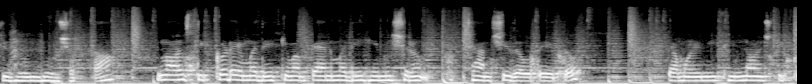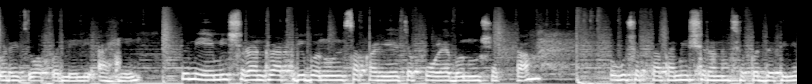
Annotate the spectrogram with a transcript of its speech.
शिजवून घेऊ शकता. नॉनस्टिक कढईमध्ये किंवा पॅनमध्ये हे मिश्रण खूप छान शिजवता येतं. त्यामुळे मी इथे नॉनस्टिक कढईच वापरलेली आहे. तुम्ही हे मिश्रण रात्री बनवून सकाळी याच्या पोळ्या बनवू शकता. बघू शकता आता मिश्रण अशा पद्धतीने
